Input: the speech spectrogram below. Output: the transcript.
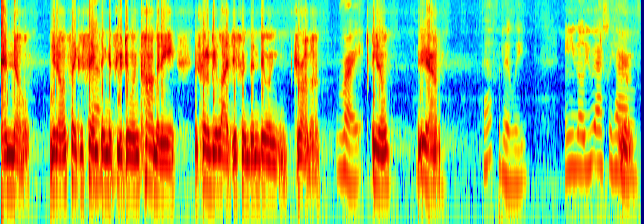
and know. You know, it's like the same Yeah. thing if you're doing comedy. It's going to be a lot different than doing drama. Right. You know, yeah. Definitely. And you know, you actually have,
